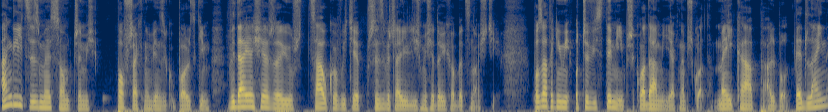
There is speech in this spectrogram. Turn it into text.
Anglicyzmy są czymś powszechnym w języku polskim. Wydaje się, że już całkowicie przyzwyczailiśmy się do ich obecności. Poza takimi oczywistymi przykładami, jak na przykład make-up albo deadline,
